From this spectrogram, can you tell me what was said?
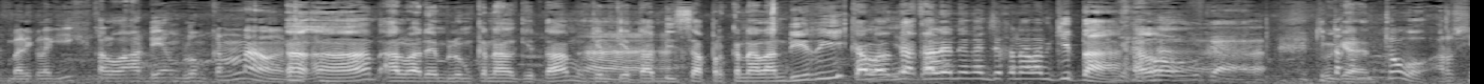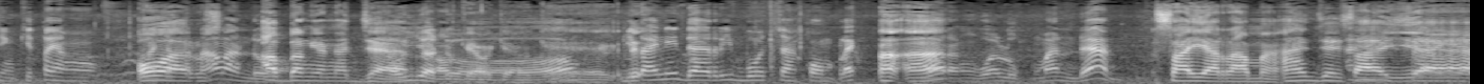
Balik lagi kalau ada yang belum kenal nih. Heeh, kalau ada yang belum kenal kita, mungkin Ah. kita bisa perkenalan diri. Kalau Oh, iya, enggak, Kak. kalian yang ngajak kenalan kita. Oh, bukan. Kita Bukan. kan cowok, harus yang kita yang Oh, harus kenalan dong. abang yang ngajak. Oh iya Oke, dong. oke, oke. Kita ini dari bocah komplek. Ah, ah. Bareng gua Lukman dan Saya Rama, anjay saya. saya.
